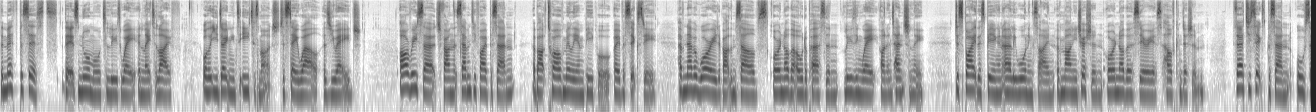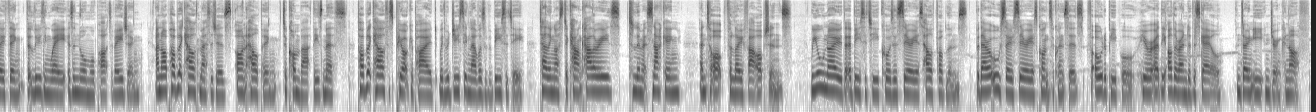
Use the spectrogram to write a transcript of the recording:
The myth persists that it's normal to lose weight in later life, or that you don't need to eat as much to stay well as you age. Our research found that 75%, about 12 million people over 60, have never worried about themselves or another older person losing weight unintentionally despite this being an early warning sign of malnutrition or another serious health condition. 36% also think that losing weight is a normal part of aging. And our public health messages aren't helping to combat these myths. Public health is preoccupied with reducing levels of obesity, telling us to count calories, to limit snacking, and to opt for low fat options. We all know that obesity causes serious health problems, but there are also serious consequences for older people who are at the other end of the scale and don't eat and drink enough.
